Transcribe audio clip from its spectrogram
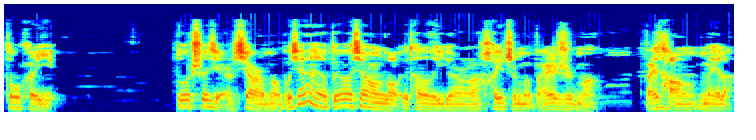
都可以多吃点馅儿嘛，不像不要像老一套的一样啊，黑芝麻、白芝麻、白糖没了。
